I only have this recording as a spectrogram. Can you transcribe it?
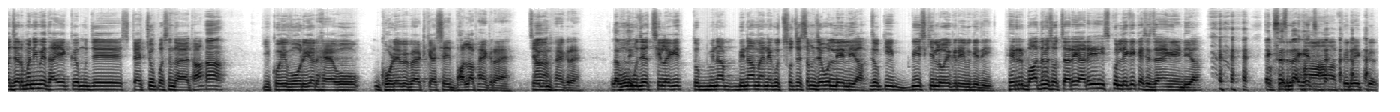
मैं जर्मनी में था एक मुझे स्टैचू पसंद आया था। हाँ। कि कोई वॉरियर है वो घोड़े पे बैठ के ऐसे भाला फेंक रहा है चैलेंज फेंक रहा है। तो वो मुझे अच्छी लगी। तो बिना बिना मैंने कुछ सोचे समझे वो ले लिया जो कि 20 किलो के करीब की थी। फिर बाद में सोचा अरे यार इसको लेके कैसे जाएँगे इंडिया? तो फिर- हाँ, हाँ, फिर एक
